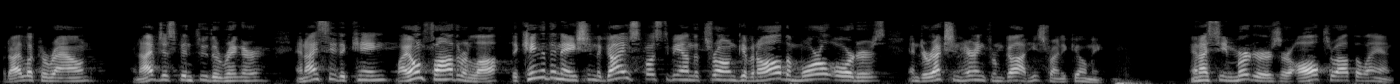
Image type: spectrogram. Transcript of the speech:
But I look around and I've just been through the wringer and I see the king, my own father-in-law, the king of the nation, the guy who's supposed to be on the throne, given all the moral orders and direction hearing from God. He's trying to kill me. And I see murderers are all throughout the land.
